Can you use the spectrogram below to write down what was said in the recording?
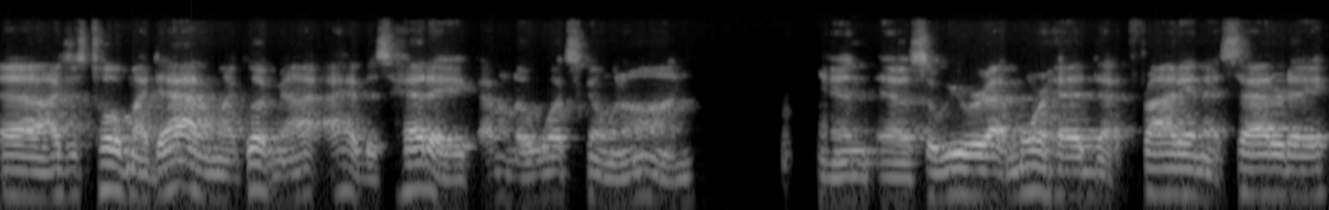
uh, I just told my dad, I'm like, look, man, I, I have this headache. I don't know what's going on. And uh, so we were at Morehead that Friday and that Saturday.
